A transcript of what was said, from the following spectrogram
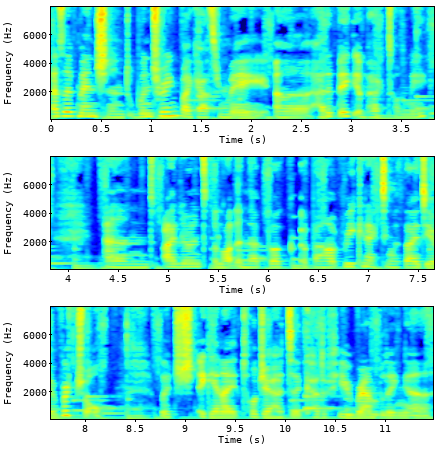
As I've mentioned, Wintering by Katherine May uh, had a big impact on me, and I learned a lot in that book about reconnecting with the idea of ritual, which, again, I told you I had to cut a few rambling uh,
